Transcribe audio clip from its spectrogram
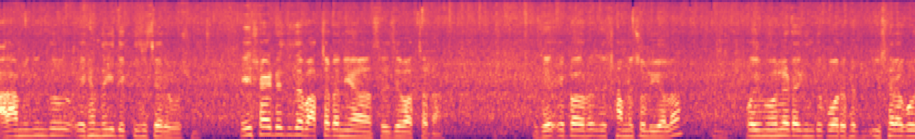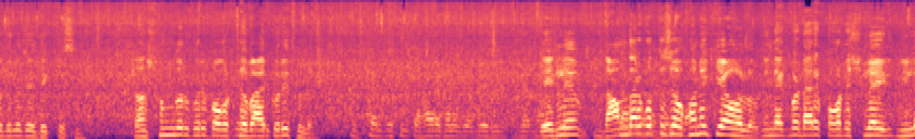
আর আমি কিন্তু এখান থেকেই দেখতেছি চেয়ারে বসে। এই সাইডে যে বাচ্চাটা নিয়ে আছে যে বাচ্চাটা যে এবার যে সামনে চলে গেল ওই মহিলাটা কিন্তু পরে ফের ইশারা করে দিল যে দেখতেছি। তখন সুন্দর করে পকেট থেকে বাইর করেই তুলে। দেখলে দামদার করতেছে ওখানে কি হলো? কিন্তু একবার ডাইরেক্ট পকেটে সেলাই নিল,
